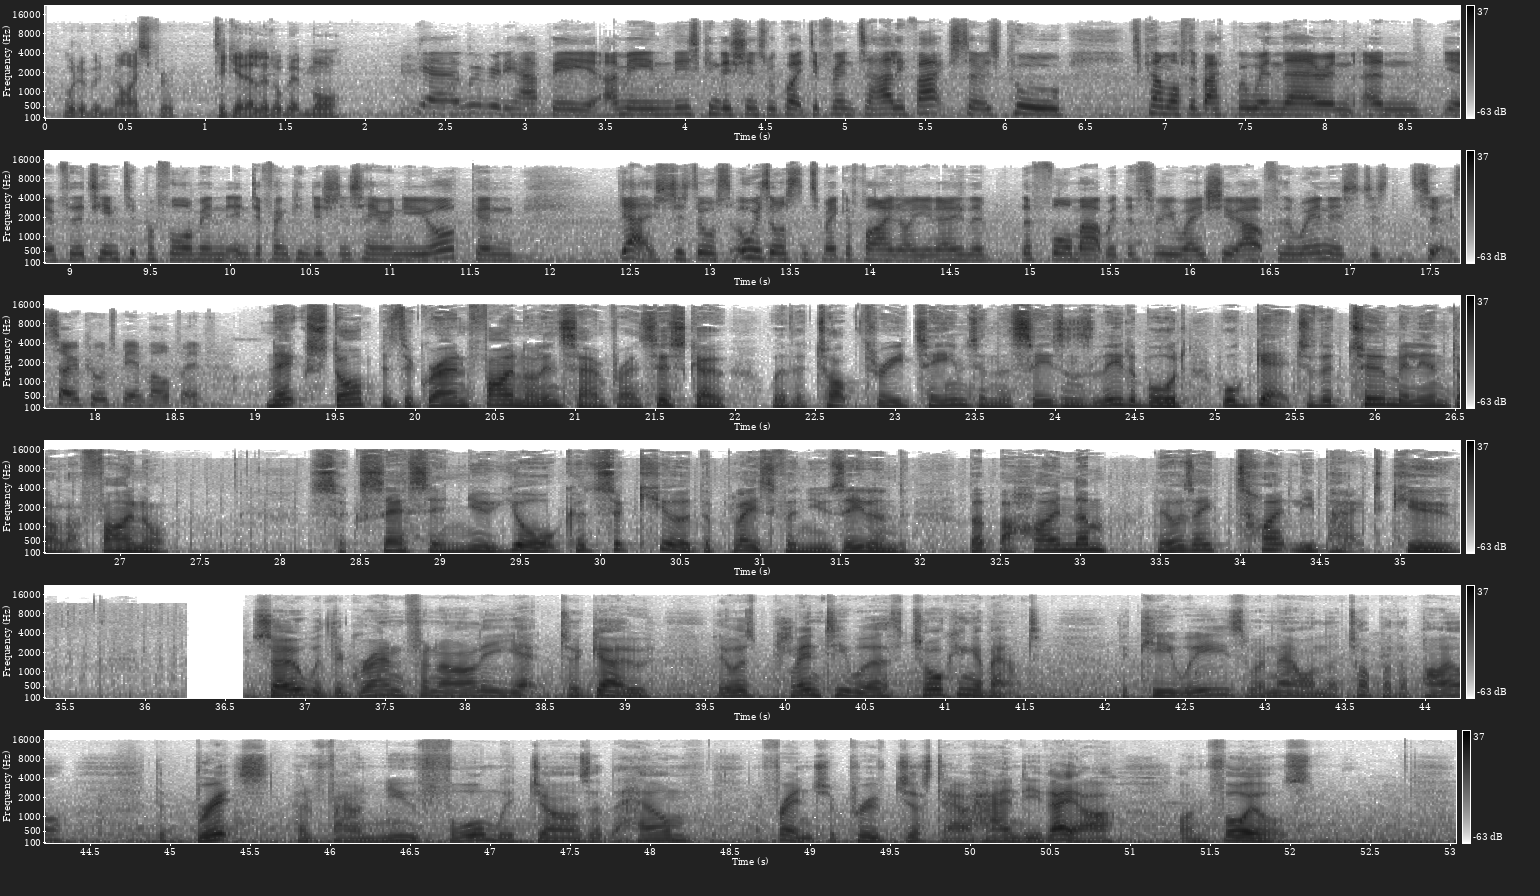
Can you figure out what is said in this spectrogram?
would have been nice for to get a little bit more. Yeah, we're really happy. I mean, these conditions were quite different to Halifax, so it was cool to come off the back of a win there and, and you know, for the team to perform in, in different conditions here in New York. And yeah, it's just awesome, always awesome to make a final. You know, the, the format with the three way shootout for the win is just so, so cool to be involved with. Next stop is the grand final in San Francisco, where the top three teams in the season's leaderboard will get to the $2 million final. Success in New York had secured the place for New Zealand, but behind them there was a tightly packed queue. So, with the grand finale yet to go, there was plenty worth talking about. The Kiwis were now on the top of the pile. The Brits had found new form with Giles at the helm. The French had proved just how handy they are on foils.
